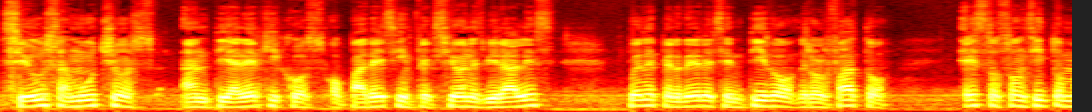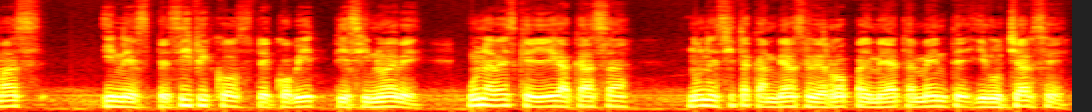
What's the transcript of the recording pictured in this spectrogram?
Si usa muchos antialérgicos o padece infecciones virales, puede perder el sentido del olfato. Estos son síntomas inespecíficos de COVID-19. Una vez que llega a casa, no necesita cambiarse de ropa inmediatamente y ducharse.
